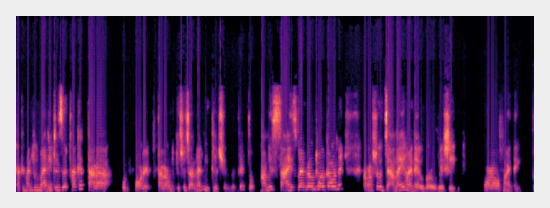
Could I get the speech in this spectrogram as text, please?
থাকে মানে হিউম্যানিটিজ এর থাকে, তারা পরে তারা অনেক কিছু জানেন ইতিহাস সম্পর্কে। তো আমি সায়েন্স ব্যাকগ্রাউন্ড হওয়ার কারণে আমার আসলে জানাই হয় না ওভাবে বেশি। পড়াও হয় নাই। তো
